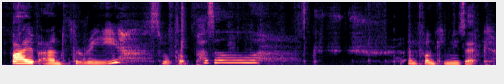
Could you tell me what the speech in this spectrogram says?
Five and three, so we've got puzzle and funky music.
